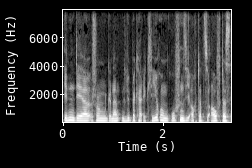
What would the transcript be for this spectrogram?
In der schon genannten Lübecker Erklärung rufen Sie auch dazu auf, dass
